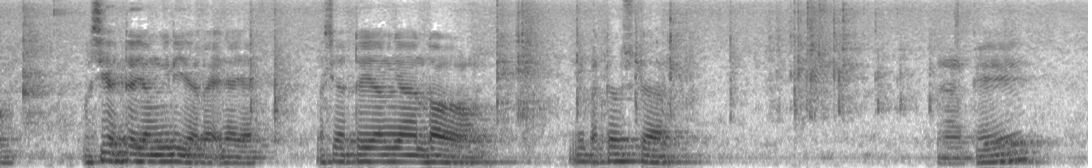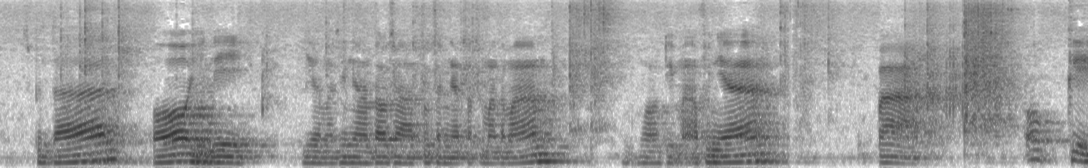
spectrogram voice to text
Oh, masih ada yang ini ya kayaknya ya. Masih ada yang nyantol. Ini padahal sudah oke sebentar. Oh ini. Ya masih nyantol satu ternyata teman-teman. Mau dimaafin ya. Pak oke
